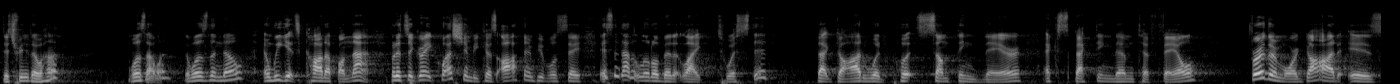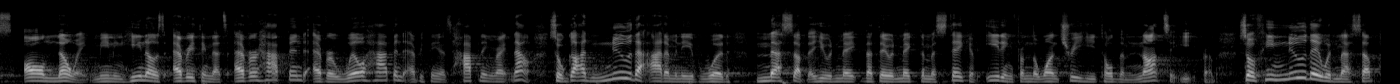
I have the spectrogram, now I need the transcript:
The tree the, huh? What was that one? What was the no? And we get caught up on that. But it's a great question because often people say, isn't that a little bit like twisted? That God would put something there expecting them to fail? Furthermore, God is all knowing, meaning He knows everything that's ever happened, ever will happen, everything that's happening right now. So God knew that Adam and Eve would mess up, that He would make that they would make the mistake of eating from the one tree He told them not to eat from. So if He knew they would mess up,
